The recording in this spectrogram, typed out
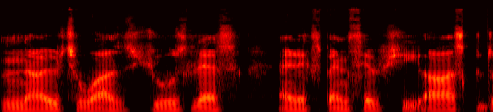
knights was useless and expensive. She asked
